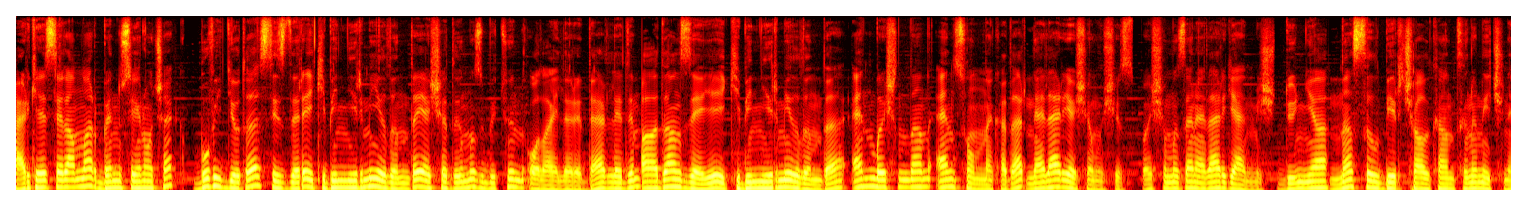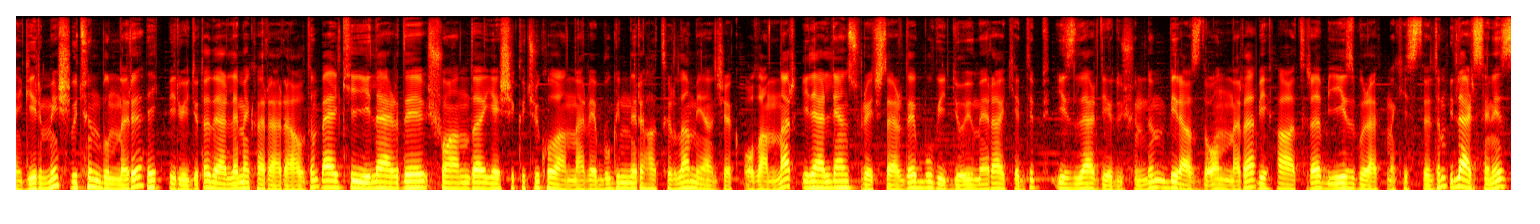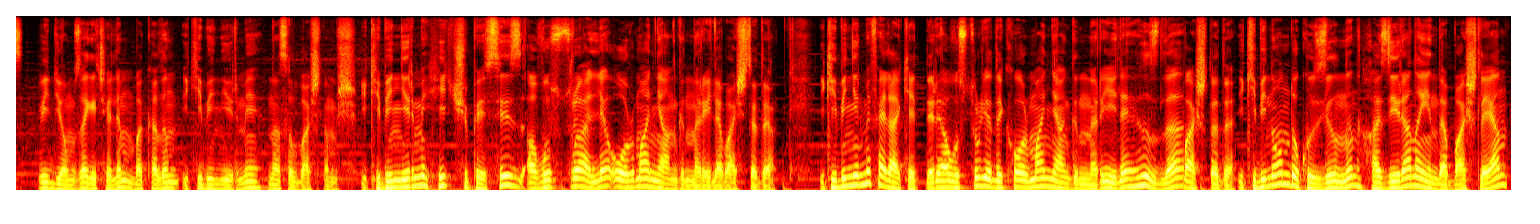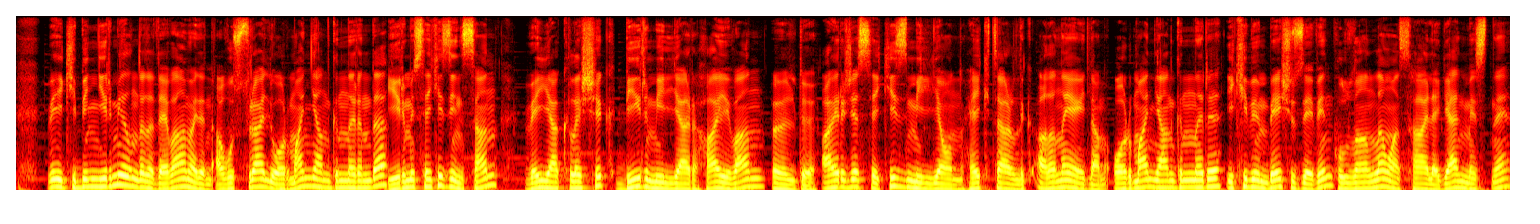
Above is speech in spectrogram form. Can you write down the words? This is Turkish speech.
Herkese selamlar ben Hüseyin Oçak. Bu videoda sizlere 2020 yılında yaşadığımız bütün olayları derledim. A'dan Z'ye 2020 yılında en başından en sonuna kadar neler yaşamışız, başımıza neler gelmiş, dünya nasıl bir çalkantının içine girmiş, bütün bunları tek bir videoda derleme kararı aldım. Belki ileride şu anda yaşı küçük olanlar ve bugünleri hatırlamayacak olanlar ilerleyen süreçlerde bu videoyu merak edip izler diye düşündüm. Biraz da onlara bir hatıra, bir iz bırakmak istedim. Dilerseniz videomuza geçelim bakalım 2020 nasıl başlamış. 2020 hiç şüphesiz Avustralya orman yangınlarıyla başladı. 2020 felaketleri Avusturya'daki orman yangınları ile hızla başladı. 2019 yılının Haziran ayında başlayan ve 2020 yılında da devam eden Avustralya orman yangınlarında 28 insan ve yaklaşık 1 milyar hayvan öldü. Ayrıca 8 milyon hektarlık alana yayılan orman yangınları 2500 evin kullanılamaz hale gelmesine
